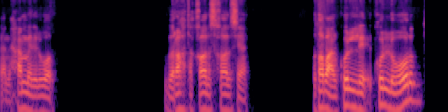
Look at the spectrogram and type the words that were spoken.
يعني حمل ال Word. براحتك خالص خالص يعني. وطبعا كل كل Word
